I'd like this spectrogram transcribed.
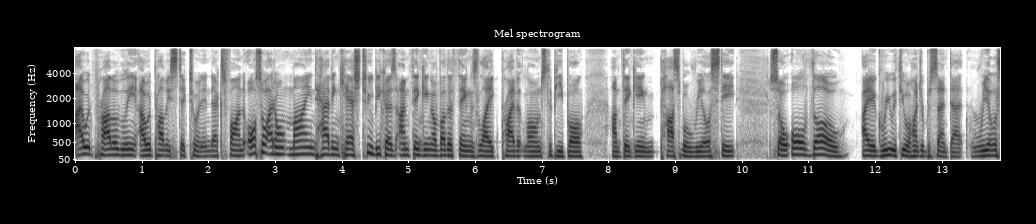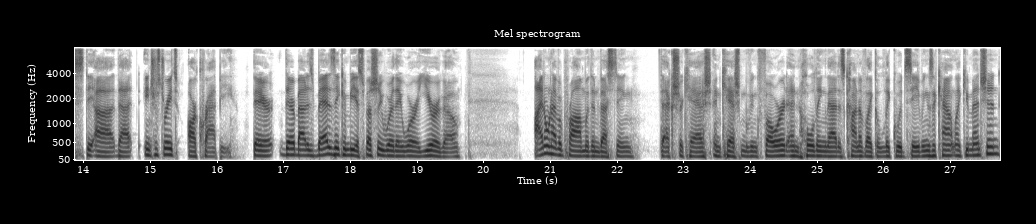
I would probably I would probably stick to an index fund. Also, I don't mind having cash too because I'm thinking of other things like private loans to people. I'm thinking possible real estate. So, although I agree with you 100% that real estate uh, that interest rates are crappy. They're they're about as bad as they can be, especially where they were a year ago. I don't have a problem with investing the extra cash and cash moving forward and holding that as kind of like a liquid savings account like you mentioned.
